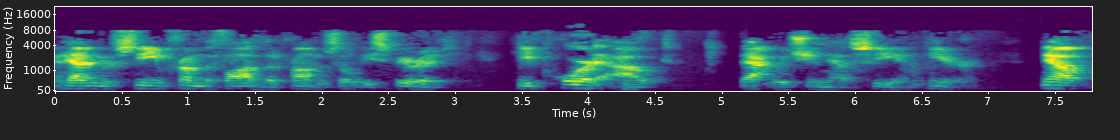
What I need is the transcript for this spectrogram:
and having received from the Father the promised Holy Spirit, he poured out that which you now see and hear. Now,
